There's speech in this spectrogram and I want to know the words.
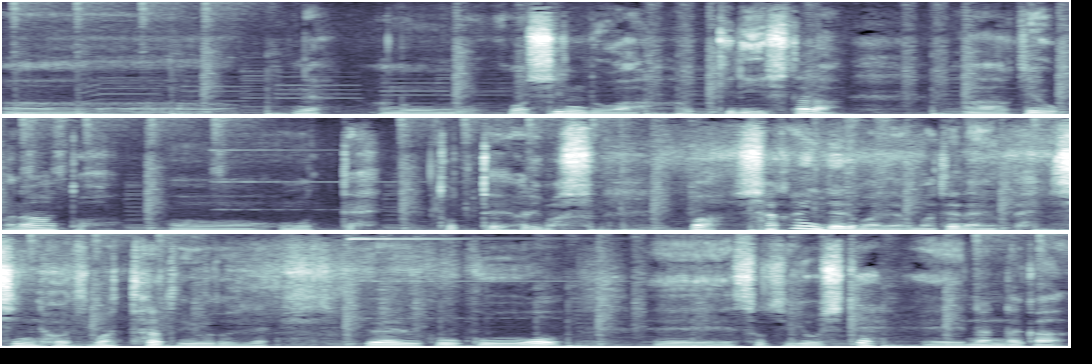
あああの、まあ、進路がはっきりしたら開けようかなと思って取ってあります。まあ社会に出るまでは待てないので進路が決まったらということでねいわゆる高校を、えー、卒業して、えー、何らか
